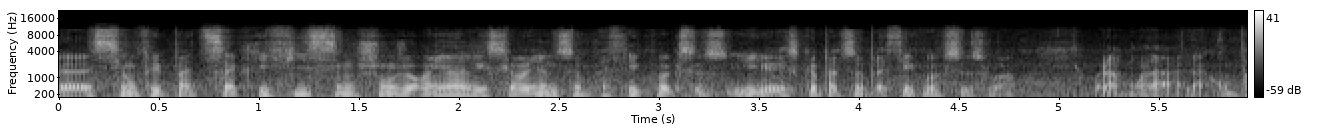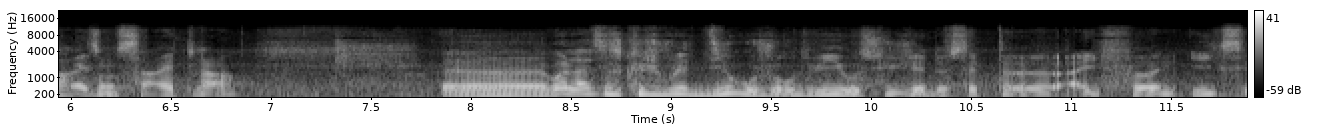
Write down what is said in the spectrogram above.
Euh, si on fait pas de sacrifice, si on change rien, il risque rien de se passer quoi que ce, il risque pas de se passer quoi que ce soit. Voilà, bon la, comparaison s'arrête là. Euh, voilà, c'est ce que je voulais te dire aujourd'hui au sujet de cet euh, iPhone X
